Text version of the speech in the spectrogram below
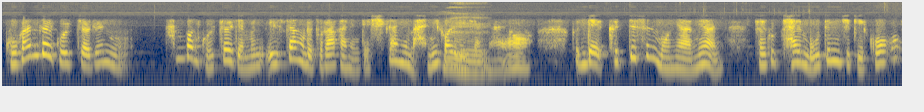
고관절 골절은 한번 골절되면 일상으로 돌아가는데 시간이 많이 걸리잖아요. 근데 그 뜻은 뭐냐면 결국 잘 못 움직이고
